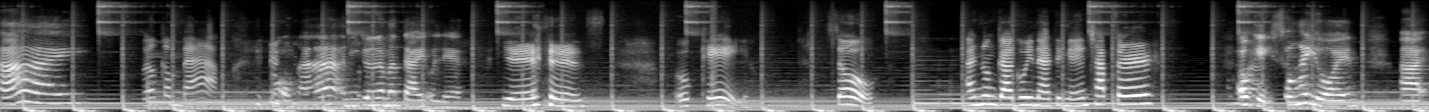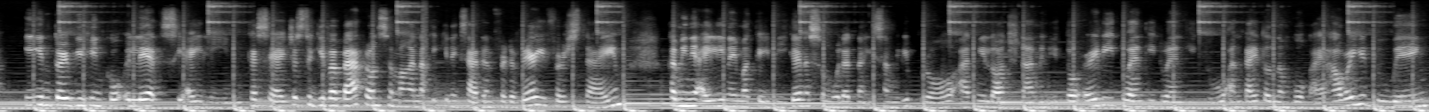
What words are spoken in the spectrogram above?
Hi! Welcome back! Oo nga, andito na naman tayo ulit. Yes! Okay. So, anong gagawin natin ngayon? Chapter? Okay, so ngayon, uh, i-interviewin ko ulit si Eileen. Kasi just to give a background sa mga nakikinig sa atin for the very first time, kami ni Eileen ay magkaibigan na sumulat ng isang libro at ni-launch namin ito early 2022. Ang title ng book ay How Are You Doing?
